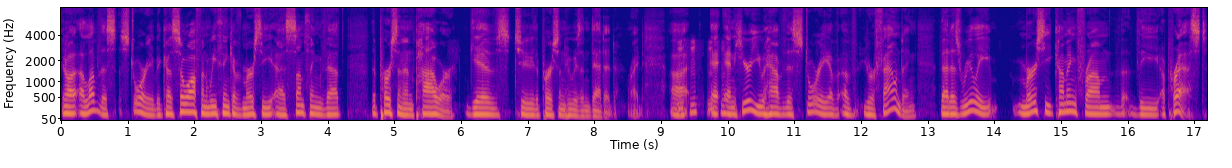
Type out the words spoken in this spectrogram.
You know, I love this story because so often we think of mercy as something that the person in power gives to the person who is indebted, right? Uh, mm-hmm, mm-hmm. And here you have this story of, of your founding that is really mercy coming from the, the oppressed,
